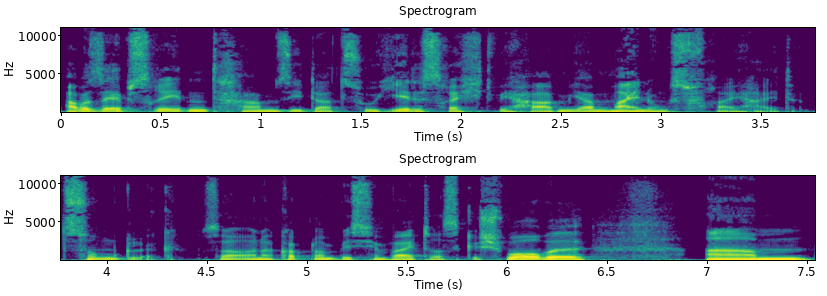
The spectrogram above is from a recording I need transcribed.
Aber selbstredend haben Sie dazu jedes Recht. Wir haben ja Meinungsfreiheit. Zum Glück. So, und dann kommt noch ein bisschen weiteres Geschwurbel. Ähm,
